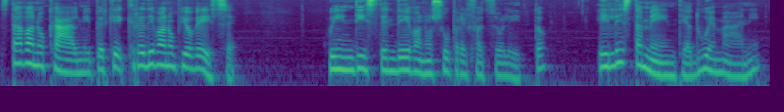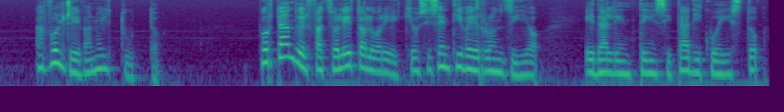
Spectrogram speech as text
stavano calmi perché credevano piovesse. Quindi stendevano sopra il fazzoletto e lestamente a due mani avvolgevano il tutto. Portando il fazzoletto all'orecchio si sentiva il ronzio e dall'intensità di questo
